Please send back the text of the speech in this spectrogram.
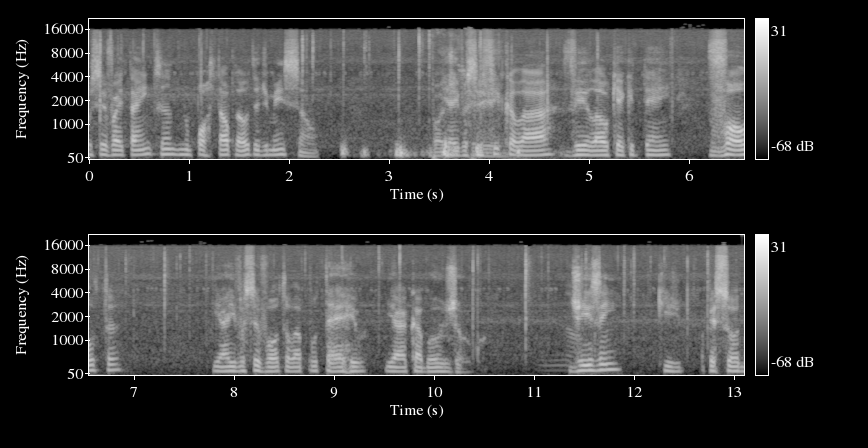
você vai estar entrando no portal para outra dimensão. Pode e aí você crer. fica lá, vê lá o que é que tem, volta, e aí você volta lá pro térreo e acabou o jogo. Dizem que a pessoa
